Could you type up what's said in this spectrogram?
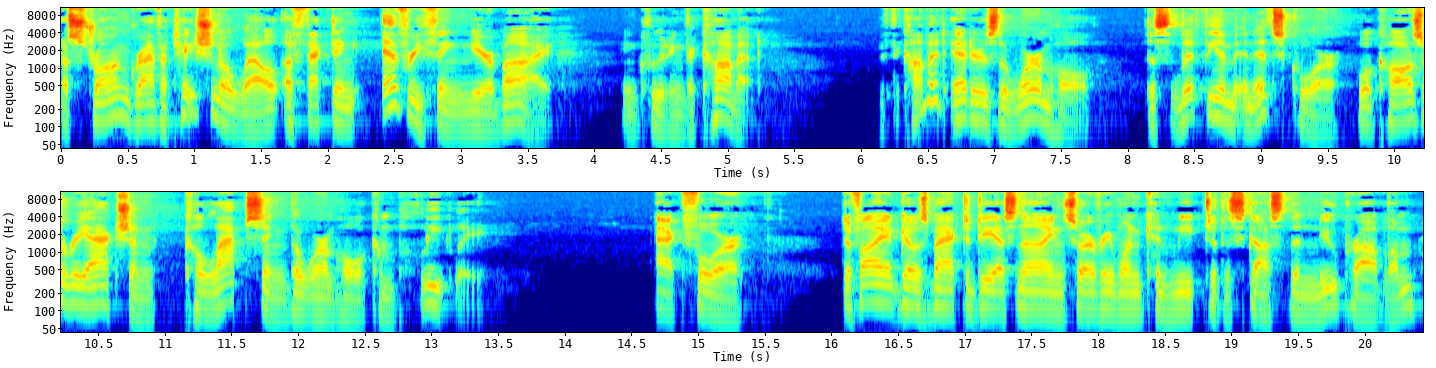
a strong gravitational well affecting everything nearby, including the comet. If the comet enters the wormhole, silithium in its core will cause a reaction, collapsing the wormhole completely. Act 4 Defiant goes back to DS9 so everyone can meet to discuss the new problem.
